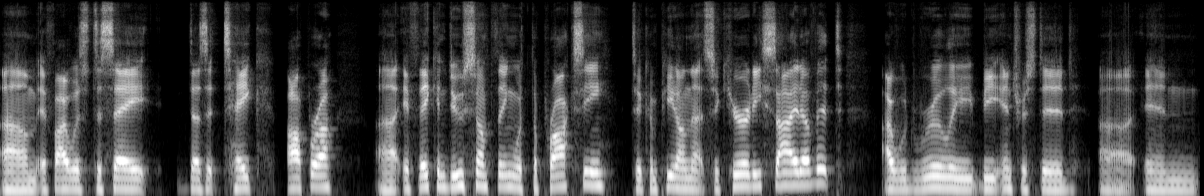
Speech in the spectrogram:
Um, if I was to say, does it take Opera? Uh, if they can do something with the proxy to compete on that security side of it, I would really be interested uh, in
